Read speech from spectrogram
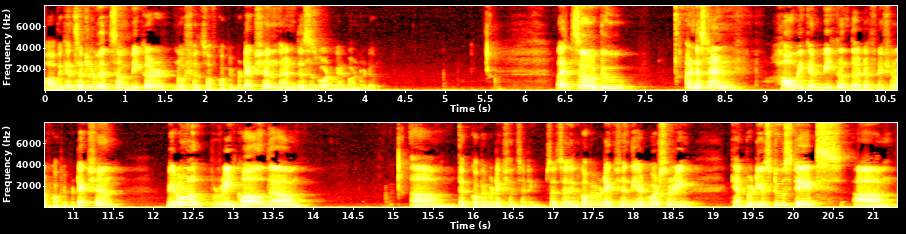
uh, we can settle with some weaker notions of copy protection, and this is what we are going to do. Right, so to understand how we can weaken the definition of copy protection, we're going to recall the um, the copy protection setting. So, so in copy protection, the adversary can produce two states um,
